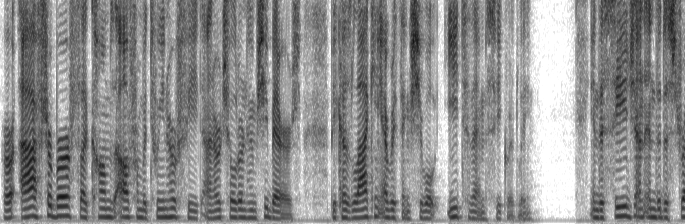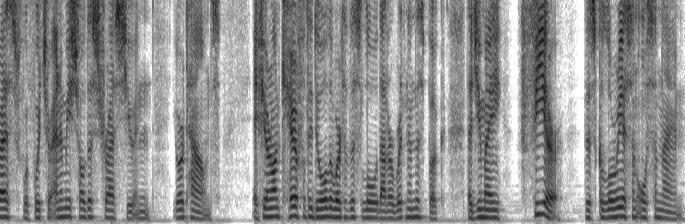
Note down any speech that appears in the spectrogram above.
Her afterbirth that comes out from between her feet and her children whom she bears, because lacking everything she will eat them secretly. In the siege and in the distress with which your enemies shall distress you in your towns, if you are not careful to do all the words of this law that are written in this book, that you may fear this glorious and awesome name,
